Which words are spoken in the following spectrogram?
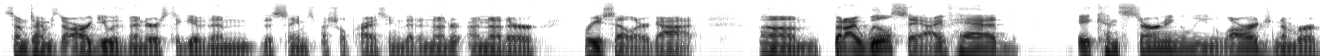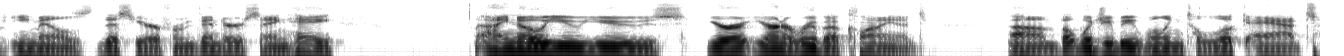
sometimes to argue with vendors to give them the same special pricing that another another reseller got um but i will say i've had a concerningly large number of emails this year from vendors saying hey i know you use you're you're an aruba client um, but would you be willing to look at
